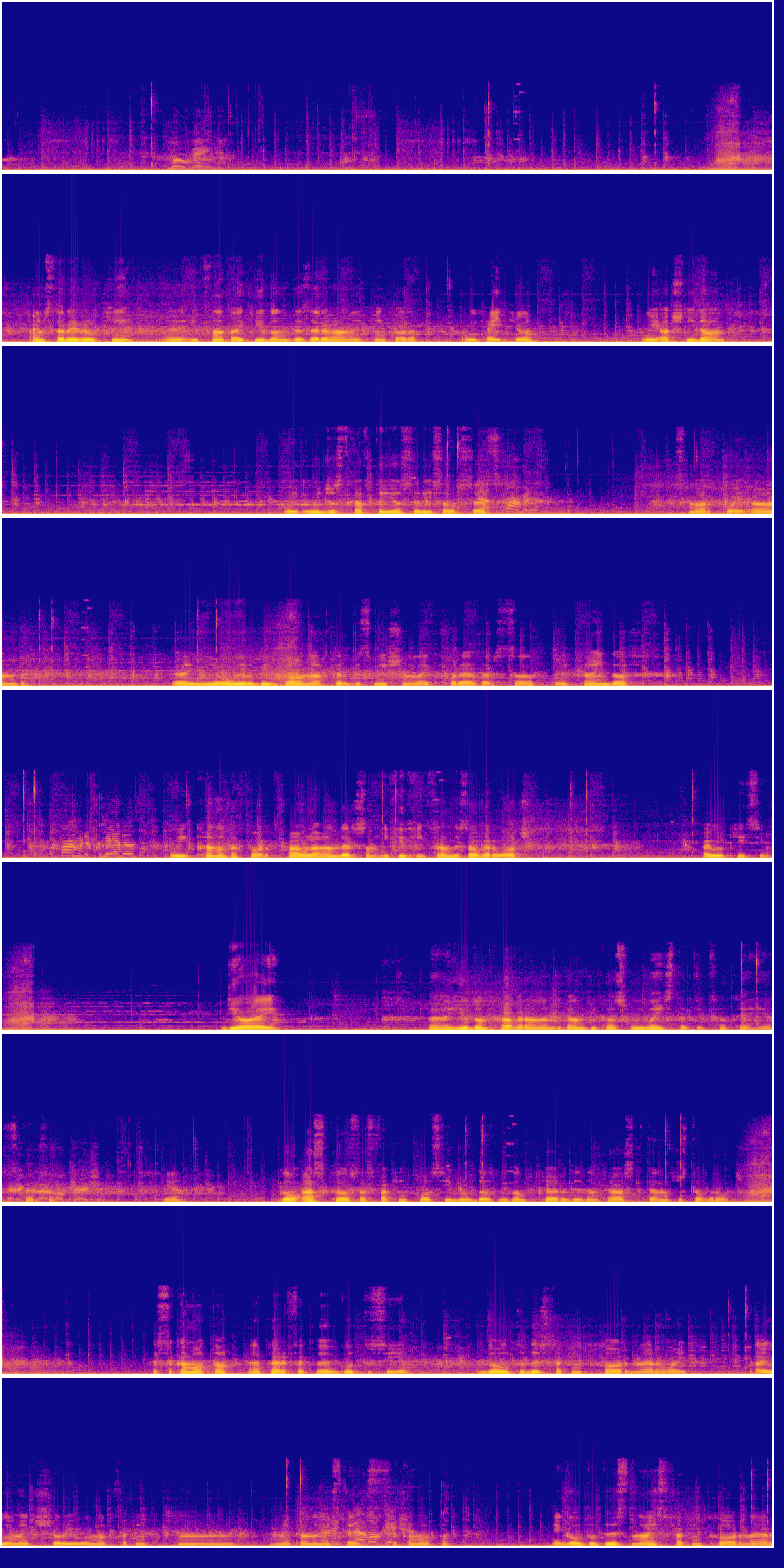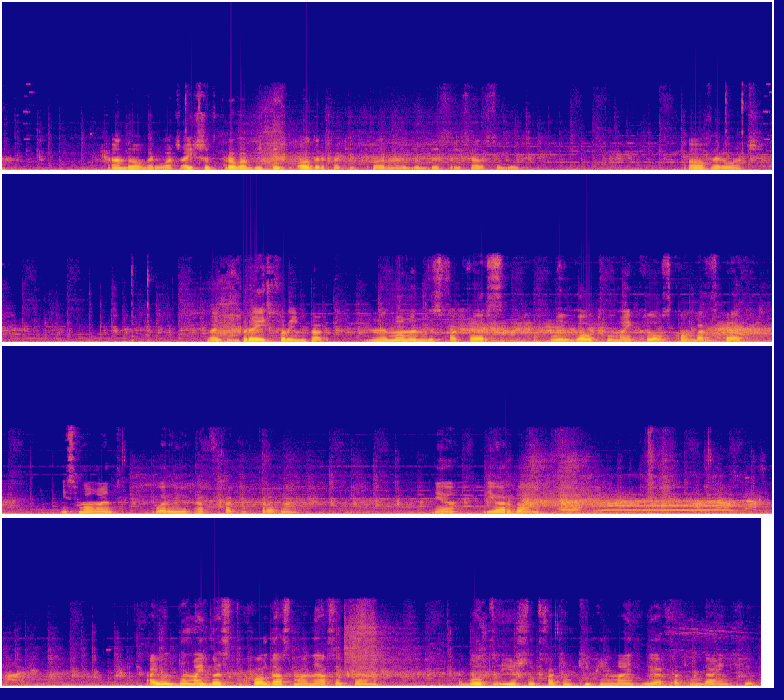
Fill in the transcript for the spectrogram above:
I'm sorry, Rookie. Uh, it's not like you don't deserve anything or we hate you. We actually don't. We, we just have to use resources smart way and uh, you will be gone after this mission like forever so we kind of we cannot afford Paula Anderson if you hit from this overwatch I will kiss you. DOA uh, you don't have a run and gun because we wasted it. Okay yes Heading to that perfect. yeah. Go as close as fucking possible. Those who don't care didn't ask then just overwatch. Uh, Sakamoto, uh, perfect, uh, good to see you. Go to this fucking corner, wait. I will make sure you will not fucking mm, make any mistakes, Sakamoto. I go to this nice fucking corner and Overwatch. I should probably take other fucking corner, but this is also good. Overwatch. Like brace for impact. The moment these fuckers will go to my close combat spec is moment where we have fucking problem. Yeah, you are done. I will do my best to hold as many as I can. But you should fucking keep in mind we are fucking dying here.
